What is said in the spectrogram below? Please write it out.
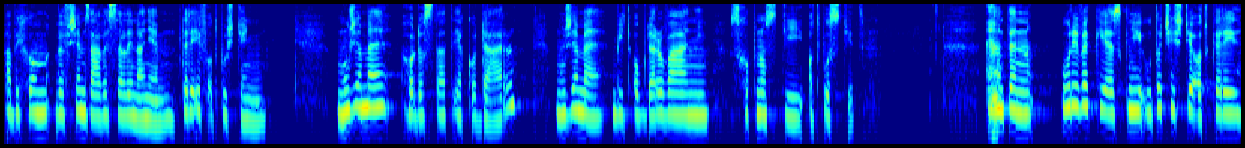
abychom ve všem záviseli na něm, tedy i v odpuštění. Můžeme ho dostat jako dar, můžeme být obdarováni schopností odpustit. Ten úryvek je z knihy Útočiště od Kerry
